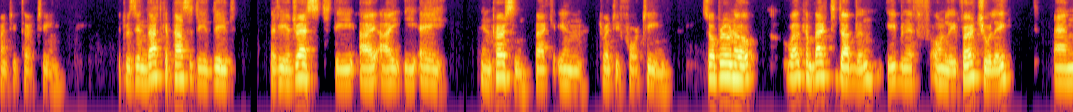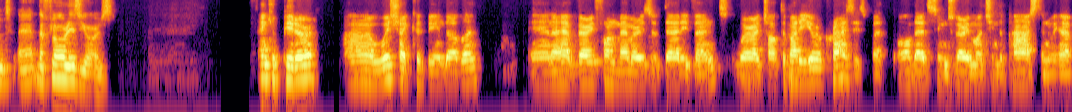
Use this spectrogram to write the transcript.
2013. It was in that capacity, indeed, that he addressed the IIEA in person back in 2014. So, Bruno, welcome back to Dublin, even if only virtually, and uh, the floor is yours. Thank you, Peter. I wish I could be in Dublin. And I have very fond memories of that event where I talked about a euro crisis, but all that seems very much in the past, and we have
